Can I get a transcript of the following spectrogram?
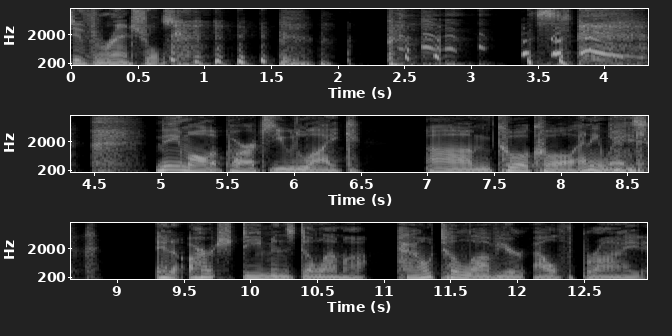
Differentials. Name all the parts you like. Um, cool, cool. Anyways, an archdemon's dilemma. How to Love Your Elf Bride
